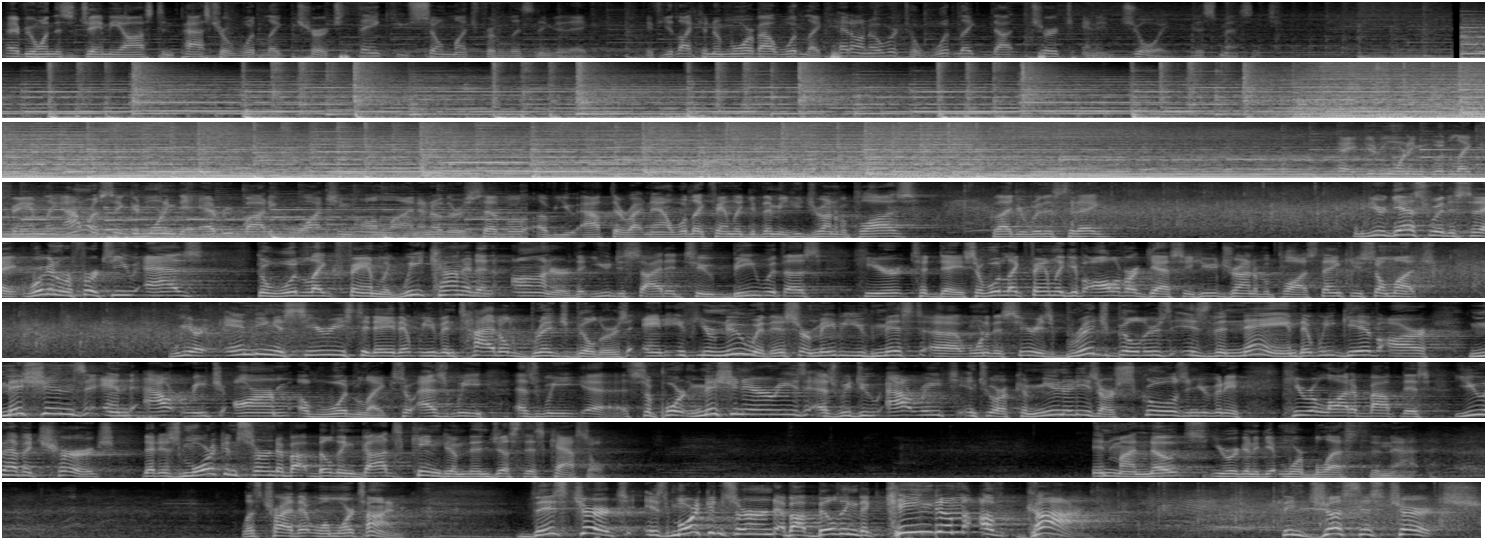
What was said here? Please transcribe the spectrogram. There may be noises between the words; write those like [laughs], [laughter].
Hey everyone, this is Jamie Austin, pastor at Woodlake Church. Thank you so much for listening today. If you'd like to know more about Woodlake, head on over to woodlake.church and enjoy this message. Of you out there right now. Woodlake family, give them a huge round of applause. Glad you're with us today. And if you're a guest with us today, we're going to refer to you as the Woodlake family. We count it an honor that you decided to be with us here today. So, Woodlake family, give all of our guests a huge round of applause. Thank you so much. We are ending a series today that we've entitled Bridge Builders. And if you're new with this, or maybe you've missed uh, one of the series, Bridge Builders is the name that we give our missions and outreach arm of Woodlake. So as we as we uh, support missionaries, as we do outreach into our communities, our schools, and you're going to hear a lot about this, you have a church that is more concerned about building God's kingdom than just this castle. In my notes, you are going to get more blessed than that. Let's try that one more time. This church is more concerned about building the kingdom of God than just this church.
